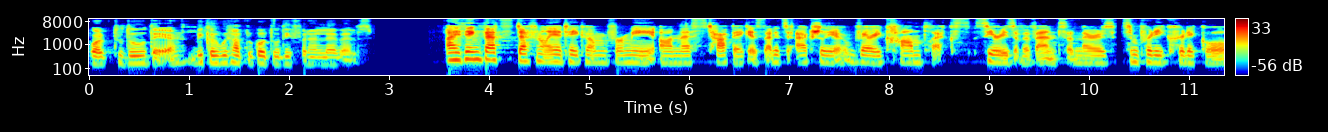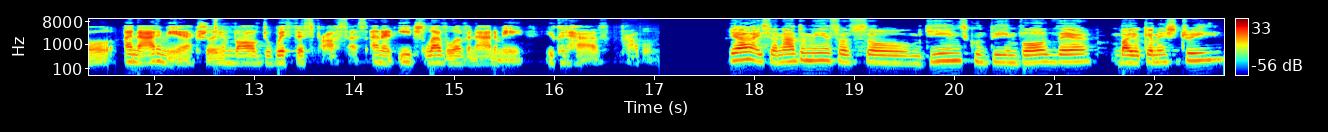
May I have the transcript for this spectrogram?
work to do there because we have to go to different levels. I think that's definitely a take home for me on this topic is that it's actually a very complex series of events and there's some pretty critical anatomy actually involved with this process. And at each level of anatomy, you could have problems. Yeah, it's anatomy. It's also genes could be involved there. Biochemistry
